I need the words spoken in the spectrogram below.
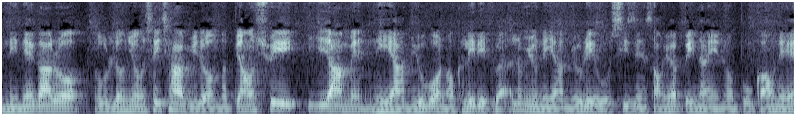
အနေနဲ့ကတော့ဟိုလုံခြုံစိတ်ချပြီးတော့မပြောင်းရွှေ့ရမယ့်နေရာမျိုးပေါ့နော်ကလေးတွေအတွက်အဲ့လိုမျိုးနေရာမျိုးတွေကိုစီစဉ်ဆောင်ရွက်ပေးနိုင်ရင်တော့ပိုကောင်းတယ်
